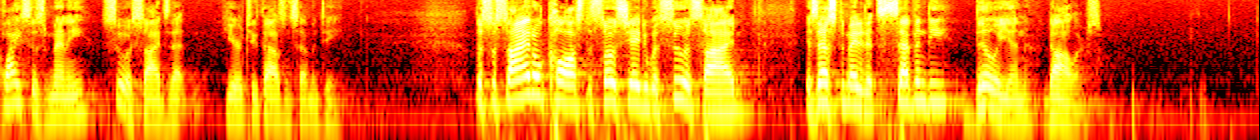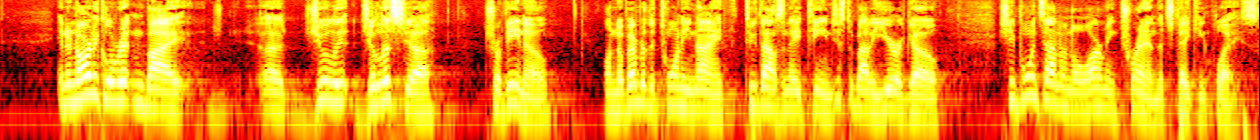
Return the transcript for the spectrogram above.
twice as many suicides that year, 2017. The societal cost associated with suicide is estimated at $70 billion. In an article written by uh, Julissa Trevino on November the 29th, 2018, just about a year ago, she points out an alarming trend that's taking place.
